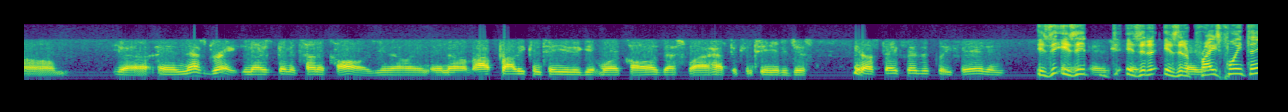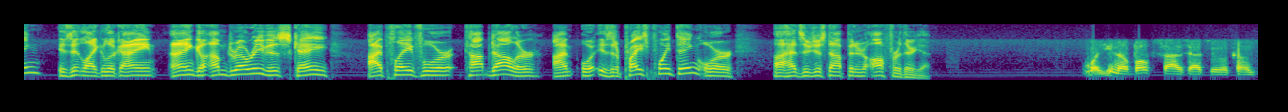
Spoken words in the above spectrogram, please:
Um, yeah, and that's great. You know, there's been a ton of calls. You know, and, and um, I'll probably continue to get more calls. That's why I have to continue to just, you know, stay physically fit and is it is it is it is it a price point thing? Is it like, look, I ain't I ain't go, I'm Darrelle Revis, okay? I play for top dollar. I'm. Or is it a price point thing, or uh, has there just not been an offer there yet? Well, you know, both sides have to come.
